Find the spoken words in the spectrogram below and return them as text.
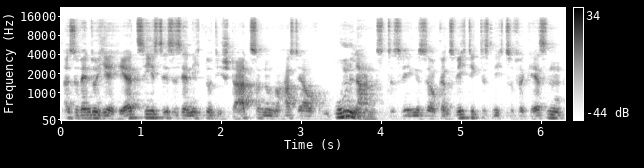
Also wenn du hierher ziehst, ist es ja nicht nur die Stadt, sondern du hast ja auch ein Umland. Deswegen ist es auch ganz wichtig, das nicht zu vergessen.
